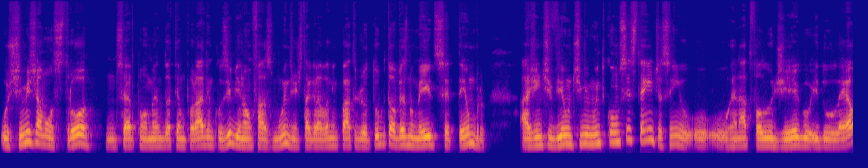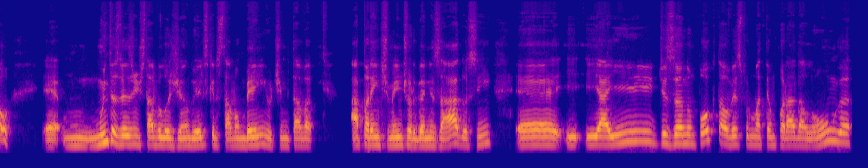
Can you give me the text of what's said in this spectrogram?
o time já mostrou, num certo momento da temporada, inclusive, não faz muito, a gente está gravando em 4 de outubro, talvez no meio de setembro, a gente via um time muito consistente, assim, o, o Renato falou do Diego e do Léo, é, muitas vezes a gente estava elogiando eles, que eles estavam bem, o time estava aparentemente organizado, assim, é, e, e, aí, dizendo um pouco, talvez por uma temporada longa,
